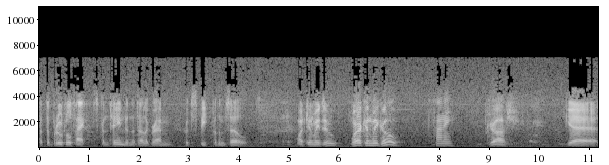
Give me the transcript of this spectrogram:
that the brutal facts contained in the telegram could speak for themselves. What can we do? Where can we go? Funny. Gosh. Gad.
